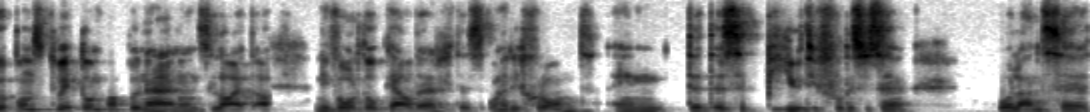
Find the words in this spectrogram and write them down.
koop ons 2 ton pampoene en ons laai dit af in die wortelkelder, dit is onder die grond en dit is 'n beautiful, dit is 'n Hollandse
